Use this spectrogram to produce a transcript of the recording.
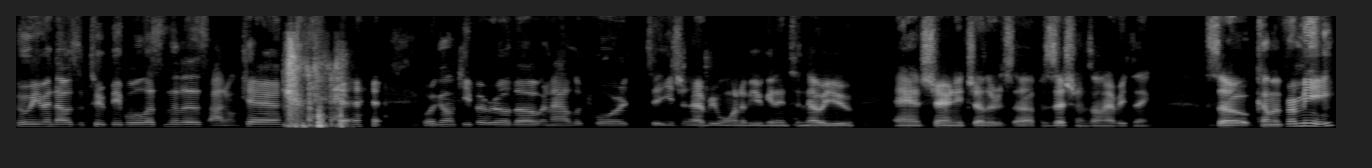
Who even knows the two people who listen to this? I don't care. We're gonna keep it real though, and I look forward to each and every one of you getting to know you and sharing each other's uh, positions on everything. So coming from me,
